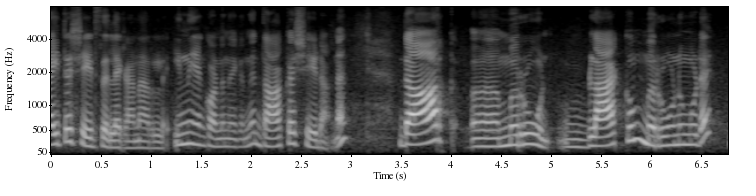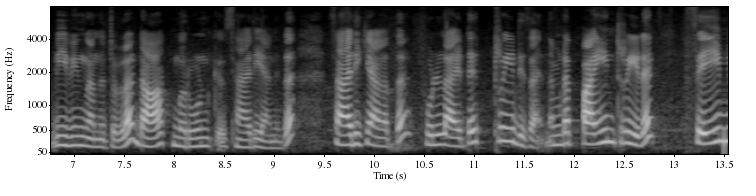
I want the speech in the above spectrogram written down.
ലൈറ്റർ ഷെയ്ഡ്സ് അല്ലേ കാണാറുള്ളത് ഇന്ന് ഞാൻ കൊണ്ടുവന്നേക്കുന്നത് ഡാർക്കർ ഷെയ്ഡാണ് ഡാർക്ക് മെറൂൺ ബ്ലാക്കും മെറൂണും കൂടെ വീവിങ് വന്നിട്ടുള്ള ഡാർക്ക് മെറൂൺ സാരിയാണിത്. സാരിക്കകത്ത് ഫുള്ളായിട്ട് ട്രീ ഡിസൈൻ നമ്മുടെ പൈൻ ട്രീയുടെ സെയിം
